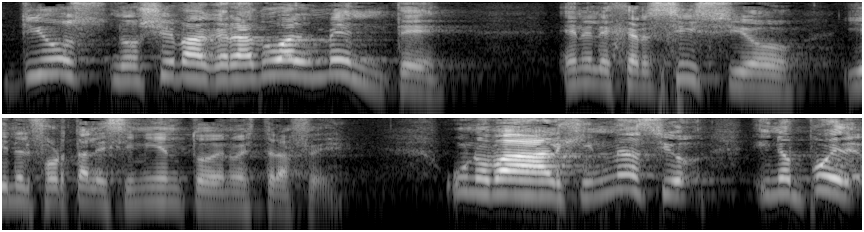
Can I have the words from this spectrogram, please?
Dios nos lleva gradualmente en el ejercicio y en el fortalecimiento de nuestra fe. Uno va al gimnasio y no puede,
